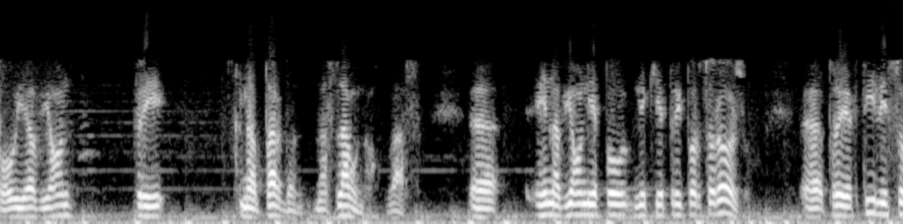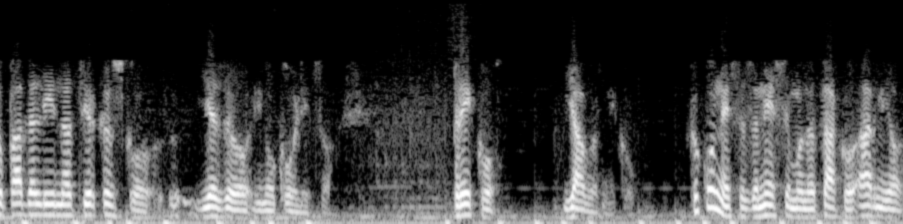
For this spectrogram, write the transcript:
pol je avion pri, na, pardon, na Slavno vas en avion je pol nekje pri Portorožu. Uh, projektili so padali na Cirkansko jezero in okolico, preko javornikov. Kako ne se zanesemo na tako armijo,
